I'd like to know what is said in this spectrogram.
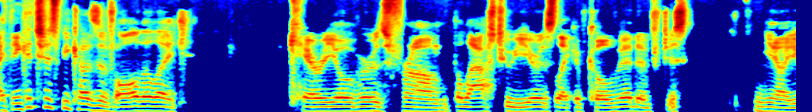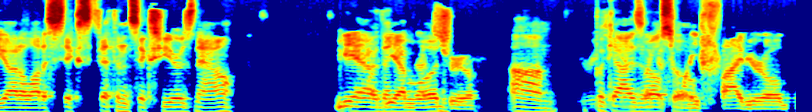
I think it's just because of all the like carryovers from the last two years, like of COVID, of just you know you got a lot of sixth, fifth, and sixth years now. Yeah, yeah, that's would. true. Um, But guys are also- twenty-five year old.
